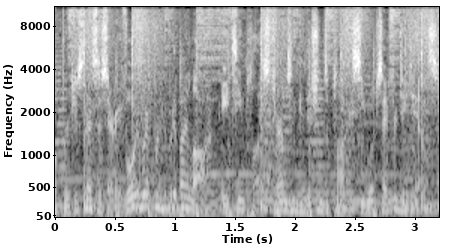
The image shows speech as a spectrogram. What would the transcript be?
No purchase necessary. Void where prohibited by law. 18 plus. Terms and conditions apply. See website for details.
